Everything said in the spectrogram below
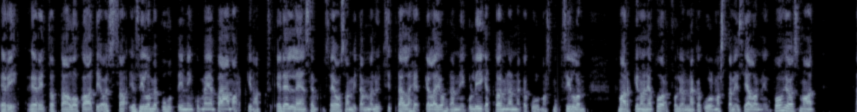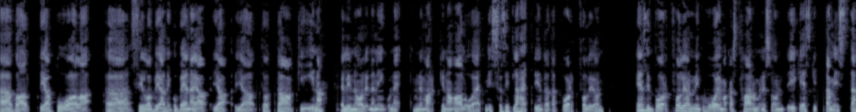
eri, eri tota, lokaatioissa. Ja silloin me puhuttiin niin kuin meidän päämarkkinat edelleen se, se osa, mitä mä nyt sitten tällä hetkellä johdan niin kuin liiketoiminnan näkökulmasta, mutta silloin markkinoin ja portfolion näkökulmasta, niin siellä on niin Pohjoismaat, ää, Baltia, Puola, ää, silloin vielä niin kuin Venäjä ja, ja tota, Kiina. Eli ne oli ne, niin kuin ne, ne markkina-alueet, missä sitten lähdettiin tätä portfolion, ensin portfolion niin kuin voimakasta harmonisointia, keskittämistä,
